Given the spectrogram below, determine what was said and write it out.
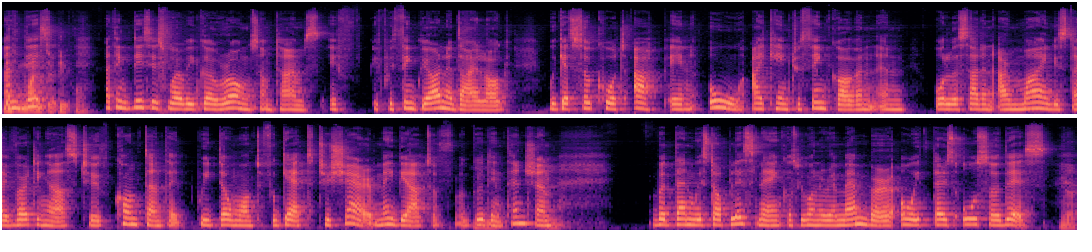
Never And this- the people. I think this is where we go wrong sometimes. If if we think we are in a dialogue, we get so caught up in, oh, I came to think of, and, and all of a sudden our mind is diverting us to content that we don't want to forget to share, maybe out of a good mm-hmm. intention. Mm-hmm. But then we stop listening because we want to remember, oh, it, there's also this. Yeah.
